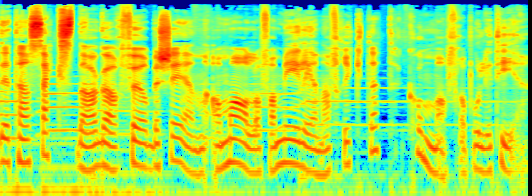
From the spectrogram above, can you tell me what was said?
Det tar seks dager før beskjeden Amal og familien har fryktet, kommer fra politiet.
